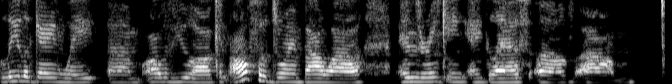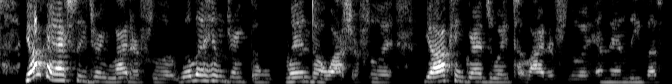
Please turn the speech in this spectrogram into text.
Lela gained weight, um, all of you all can also join Bow Wow in drinking a glass of um, Y'all can actually drink lighter fluid. We'll let him drink the window washer fluid. Y'all can graduate to lighter fluid and then leave us,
